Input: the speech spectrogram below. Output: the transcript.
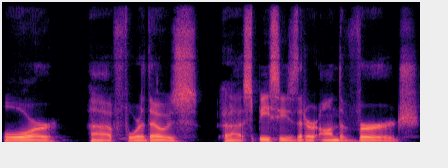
or uh, for those uh, species that are on the verge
